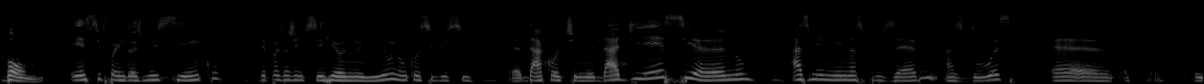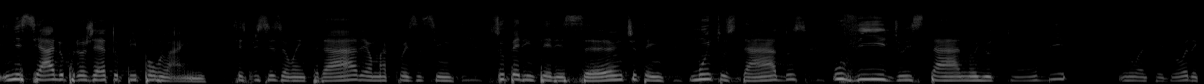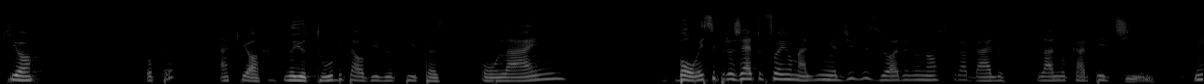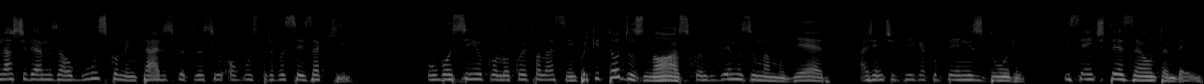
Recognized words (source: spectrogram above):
Bom, esse foi em 2005, depois a gente se reuniu, não conseguiu se, eh, dar continuidade, e esse ano as meninas puseram, as duas, iniciar o projeto People Online. Vocês precisam entrar, é uma coisa assim super interessante, tem muitos dados. O vídeo está no YouTube, no anterior, aqui, ó. Opa, aqui, ó, no YouTube, está ao vivo Pipas Online. Bom, esse projeto foi uma linha divisória no nosso trabalho lá no Carpe Diem. E nós tivemos alguns comentários que eu trouxe alguns para vocês aqui. o mocinho colocou e falou assim, porque todos nós, quando vemos uma mulher, a gente fica com o pênis duro e sente tesão também.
